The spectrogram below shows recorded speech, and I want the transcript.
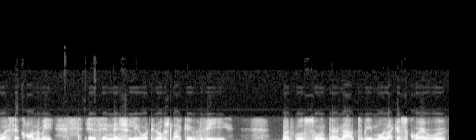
U.S. economy is initially what looks like a V, but will soon turn out to be more like a square root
